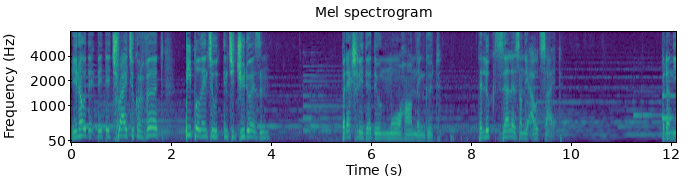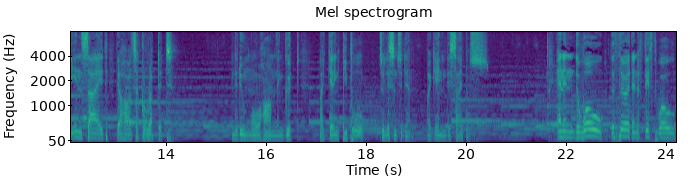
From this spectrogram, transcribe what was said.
You know, they, they, they try to convert people into, into Judaism, but actually they're doing more harm than good. They look zealous on the outside, but on the inside, their hearts are corrupted. And they're doing more harm than good by getting people to listen to them, by gaining disciples. And in the woe, the third and the fifth woe,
